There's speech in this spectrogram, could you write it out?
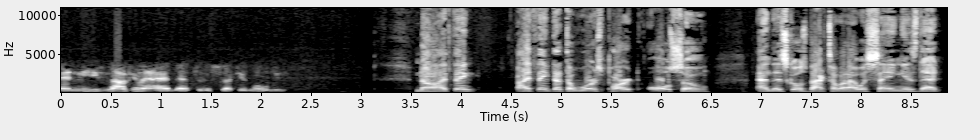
And he's not going to add that to the second movie. No, I think I think that the worst part also, and this goes back to what I was saying, is that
